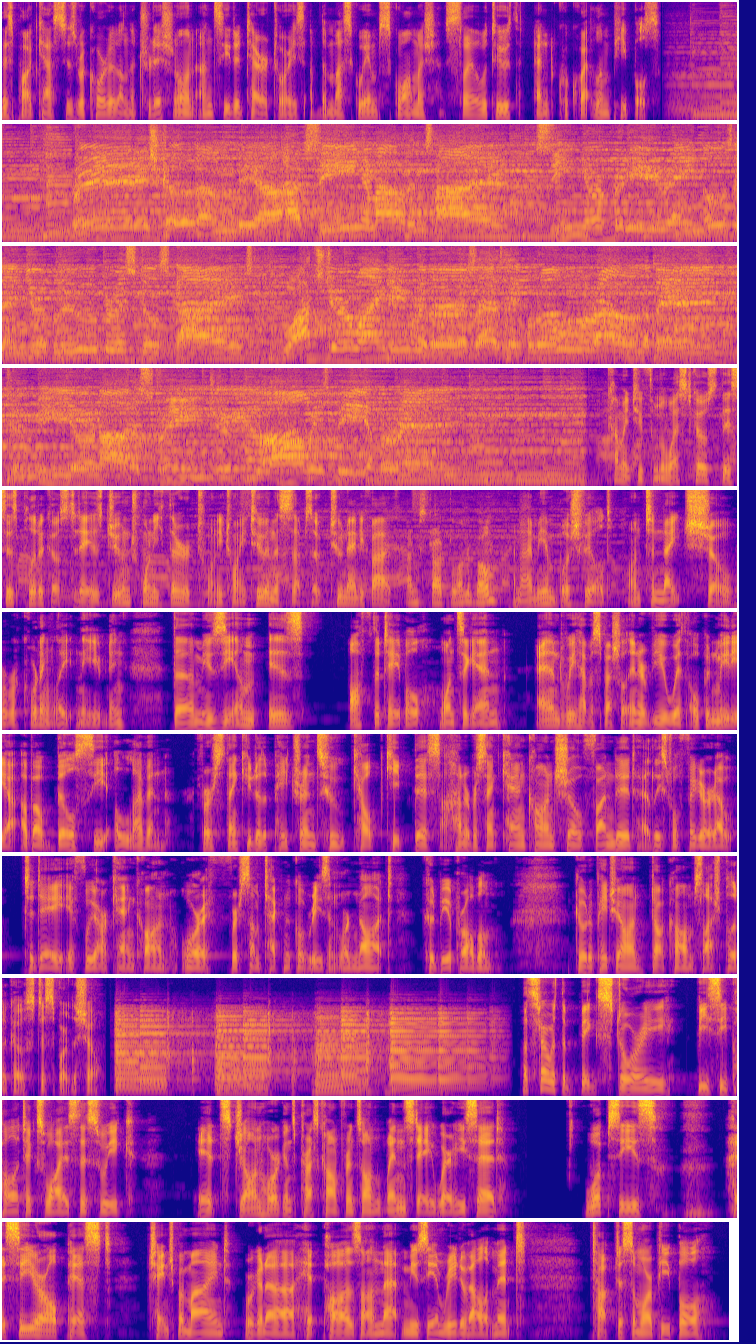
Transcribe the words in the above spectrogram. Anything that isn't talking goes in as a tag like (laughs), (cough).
This podcast is recorded on the traditional and unceded territories of the Musqueam, Squamish, Tsleil-Waututh, and Kwikwetlem peoples. British Columbia, I've seen your mountains high, seen your pretty rainbows and your blue crystal skies, watched your winding rivers as they flow around the bend. To me, you're not a stranger, you'll always be a friend. Coming to you from the West Coast, this is Politicoast. Today is June 23rd, 2022, and this is episode 295. I'm Scott de Lange Boom. And I'm Ian Bushfield. On tonight's show, we're recording late in the evening. The museum is off the table once again, and we have a special interview with Open Media about Bill C 11. First, thank you to the patrons who help keep this 100% CanCon show funded. At least we'll figure it out today if we are CanCon, or if for some technical reason we're not, could be a problem go to patreon.com slash politicoast to support the show. Let's start with the big story, BC politics wise, this week. It's John Horgan's press conference on Wednesday where he said, Whoopsies, (laughs) I see you're all pissed. Changed my mind. We're going to hit pause on that museum redevelopment, talk to some more people,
